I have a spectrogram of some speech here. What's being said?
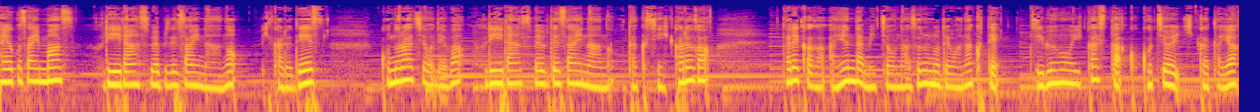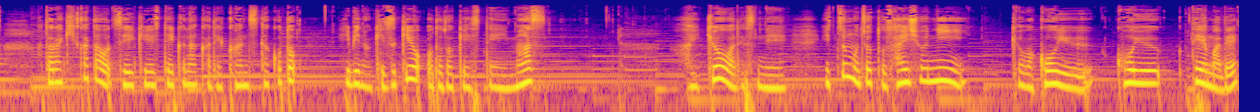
はようございます。フリーランスウェブデザイナーのひかるです。このラジオではフリーランスウェブデザイナーの私ひかるが誰かが歩んだ道をなぞるのではなくて自分を生かした心地よい生き方や働き方を追求していく中で感じたこと日々の気づきをお届けしています。はい今日はですねいつもちょっと最初に今日はこういうこういうテーマで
